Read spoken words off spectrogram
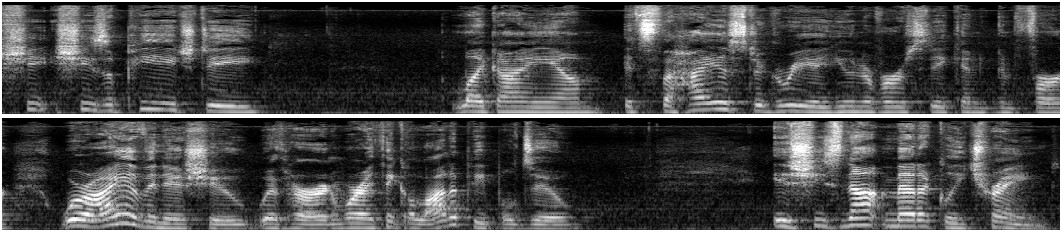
She she's a PhD like I am. It's the highest degree a university can confer. Where I have an issue with her and where I think a lot of people do is she's not medically trained.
